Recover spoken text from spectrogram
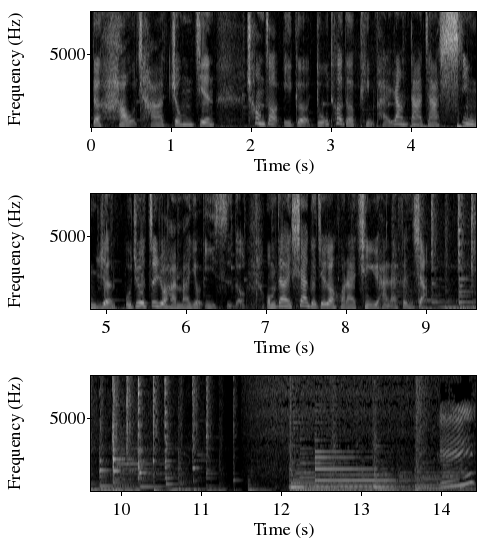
的好茶中间创造一个独特的品牌，让大家信任？我觉得这就还蛮有意思的哦。我们在下个阶段回来，请雨涵来分享。嗯，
